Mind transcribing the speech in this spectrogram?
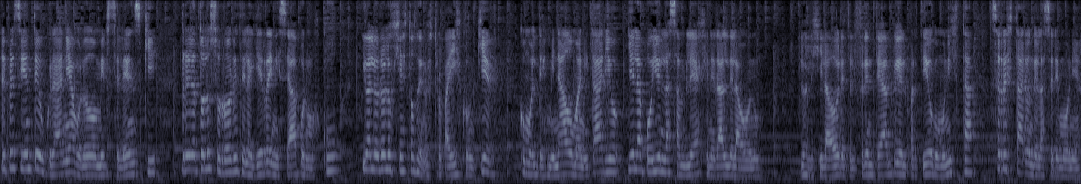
el presidente de Ucrania, Volodymyr Zelensky, relató los horrores de la guerra iniciada por Moscú y valoró los gestos de nuestro país con Kiev, como el desminado humanitario y el apoyo en la Asamblea General de la ONU. Los legisladores del Frente Amplio y del Partido Comunista se restaron de la ceremonia.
